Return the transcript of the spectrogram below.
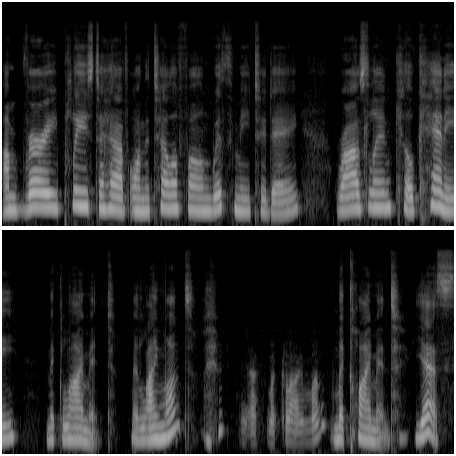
I'm very pleased to have on the telephone with me today Rosalind Kilkenny. McLymont? Yes, McLymont. McLymont. Yes.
